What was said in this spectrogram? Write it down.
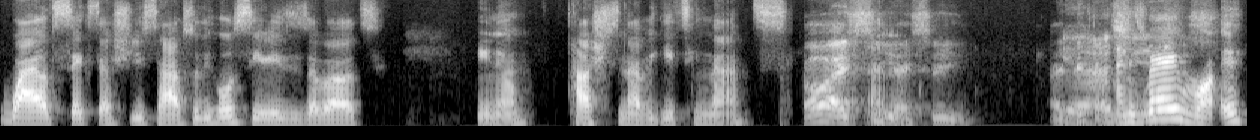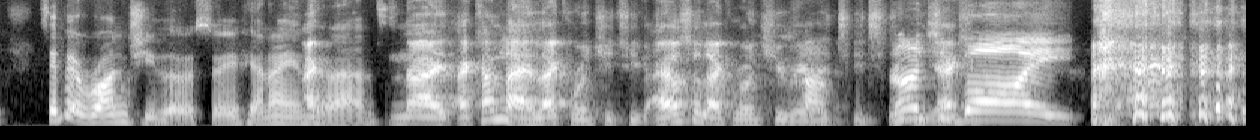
wild sex that she used to have. So the whole series is about, you know, how she's navigating that. oh, I see. And- I see. I Yeah, think I and And see it's very this. raw. It's a bit raunchy though. So if you're not into I- that, No, I, I can't lie. I like raunchy TV. I also like raunchy reality TV. Raunchy Actually- boy.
